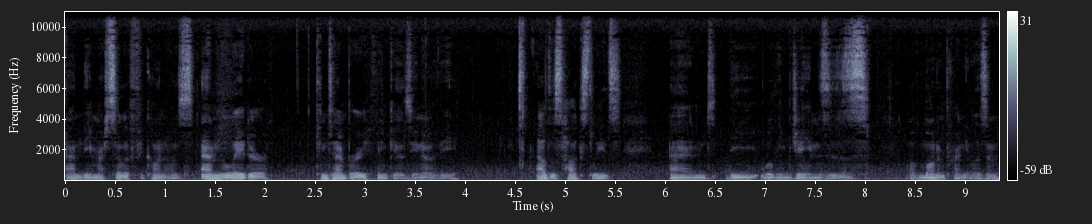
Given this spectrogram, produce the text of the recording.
and the Marcello Ficinos, and the later contemporary thinkers, you know, the Aldous Huxleys and the William Jameses of modern perennialism,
